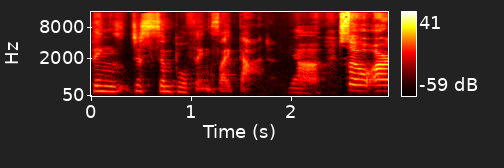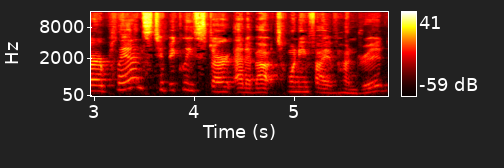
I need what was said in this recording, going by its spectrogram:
things, just simple things like that. Yeah. So our plans typically start at about 2500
